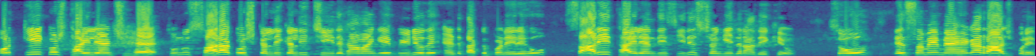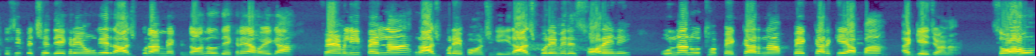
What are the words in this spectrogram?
ਔਰ ਕੀ ਕੁਝ ਥਾਈਲੈਂਡ 'ਚ ਹੈ। ਤੁਹਾਨੂੰ ਸਾਰਾ ਕੁਝ ਕੱਲੀ ਕੱਲੀ ਚੀਜ਼ ਦਿਖਾਵਾਂਗੇ। ਵੀਡੀਓ ਦੇ ਐਂਡ ਤੱਕ ਬਣੇ ਰਹੋ। ਸਾਰੀ ਥਾਈਲੈਂਡ ਦੀ ਸੀਰੀਜ਼ ਚੰਗੀ ਤਰ੍ਹਾਂ ਦੇਖਿਓ। ਸੋ ਇਸ ਸਮੇਂ ਮੈਂ ਹੈਗਾ ਰਾਜਪੁਰੇ। ਤੁਸੀਂ ਪਿੱਛੇ ਦੇਖ ਰਹੇ ਹੋਵੋਗੇ, ਰਾਜਪੁਰਾ ਮੈਕਡੋਨਲਡ ਦੇਖ ਰਿਹਾ ਹੋਵੇਗਾ ਫੈਮਿਲੀ ਪਹਿਲਾਂ ਰਾਜਪੁਰੇ ਪਹੁੰਚ ਗਈ। ਰਾਜਪੁਰੇ ਮੇਰੇ ਸਹੁਰੇ ਨੇ। ਉਹਨਾਂ ਨੂੰ ਉੱਥੋਂ ਪਿਕ ਕਰਨਾ ਪਿਕ ਕਰਕੇ ਆਪਾਂ ਅੱਗੇ ਜਾਣਾ। ਸੋ ਆਓ,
